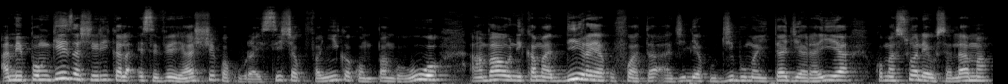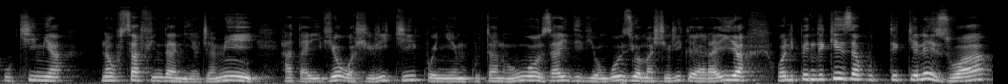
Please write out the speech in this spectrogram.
amepongeza shirika la SVH kwa kurahisisha kufanyika kwa mpango huo ambao ni kama dira ya kufuata ajili ya kujibu mahitaji ya raia kwa masuala ya usalama, ukimya na usafi ndani ya jamii. Hata hivyo, washiriki kwenye mkutano huo, zaidi viongozi wa mashirika ya raia, walipendekeza kutekelezwa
